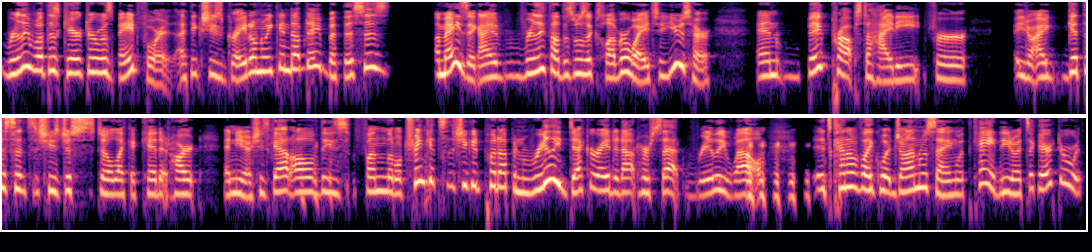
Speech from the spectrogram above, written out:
really what this character was made for. It. I think she's great on Weekend Update, but this is amazing. I really thought this was a clever way to use her. And big props to Heidi for you know, I get the sense that she's just still like a kid at heart. And, you know, she's got all of these fun little trinkets that she could put up and really decorated out her set really well. it's kind of like what John was saying with Kate. You know, it's a character with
